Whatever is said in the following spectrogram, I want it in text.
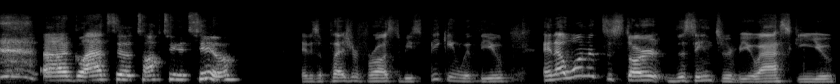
uh, glad to talk to you too. It is a pleasure for us to be speaking with you. And I wanted to start this interview asking you,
